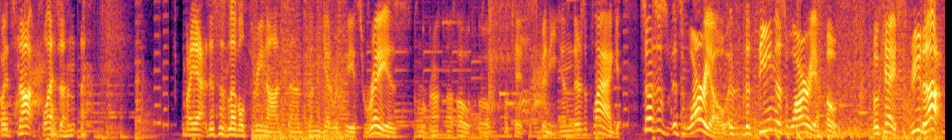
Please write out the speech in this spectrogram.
but it's not pleasant. but yeah, this is level 3 nonsense when we get repeats. Ray is... Uh, uh, oh, oh, okay, it's a spinny. And there's a flag. So it's just, it's Wario. The theme is Wario. Okay, speed up!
